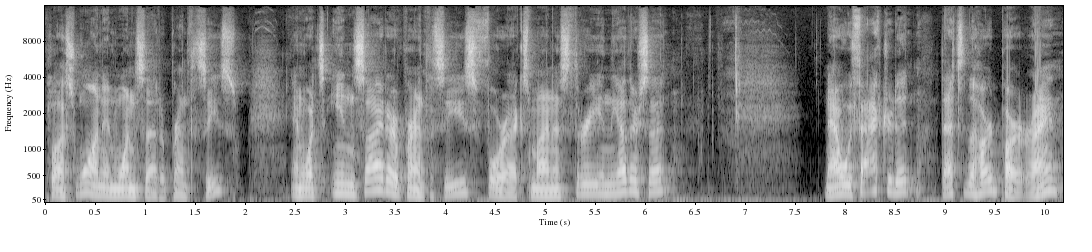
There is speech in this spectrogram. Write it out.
plus 1 in one set of parentheses, and what's inside our parentheses, 4x minus 3 in the other set. Now we factored it. That's the hard part, right?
